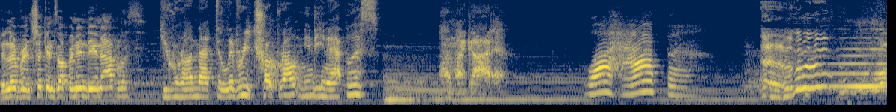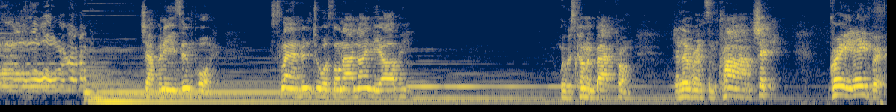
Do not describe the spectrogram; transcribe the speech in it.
delivering chickens up in Indianapolis. You were on that delivery truck route in Indianapolis? Oh my god. What happened? Japanese import slammed into us on I-90, Arby. We was coming back from delivering some prime chicken, grade A bird.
